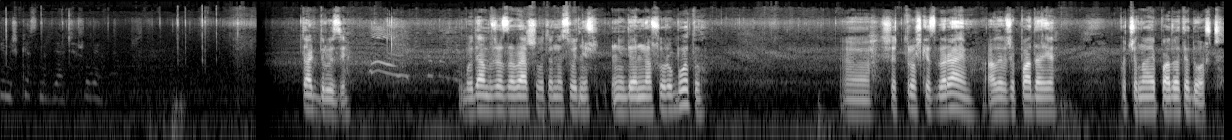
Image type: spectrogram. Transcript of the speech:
Ті мішки смердячі, що ви? Так, друзі. Будемо вже завершувати на сьогоднішній день нашу роботу. Е, Ще трошки збираємо, але вже падає, починає падати дощ.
